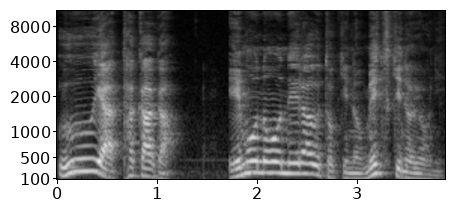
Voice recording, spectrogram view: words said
うーやたかが獲物を狙う時の目つきのように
